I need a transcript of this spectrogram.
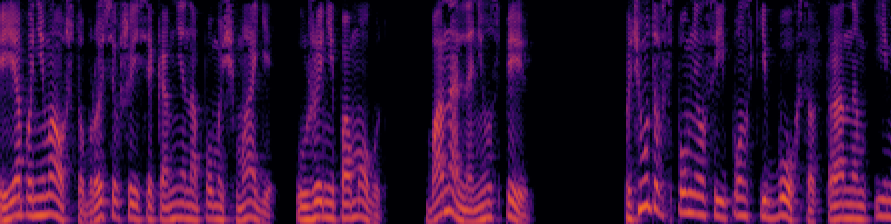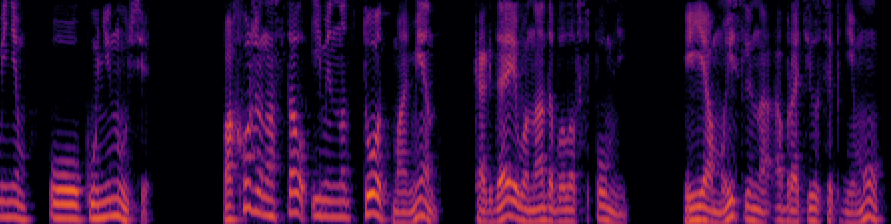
И я понимал, что бросившиеся ко мне на помощь маги уже не помогут, банально не успеют. Почему-то вспомнился японский бог со странным именем Оокунинуси. Похоже, настал именно тот момент, когда его надо было вспомнить. И я мысленно обратился к нему,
